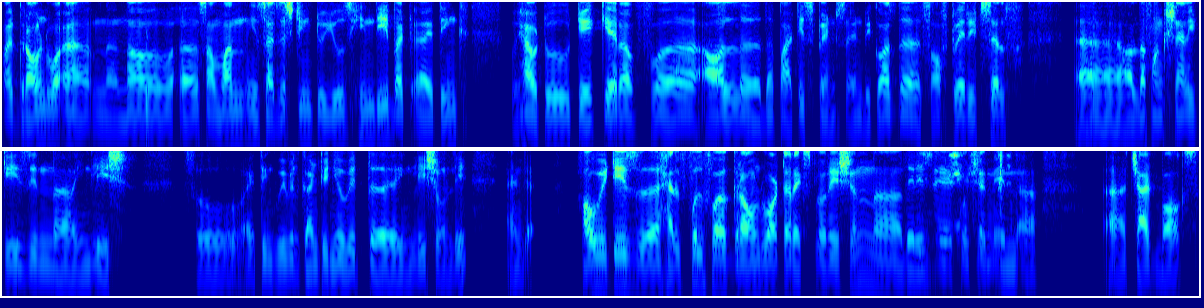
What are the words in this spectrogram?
For ground uh, now uh, someone is suggesting to use hindi but i think we have to take care of uh, all uh, the participants. And because the software itself uh, all the functionalities in english so i think we will continue with english only. And how it is helpful for groundwater exploration there is a question in chat box.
